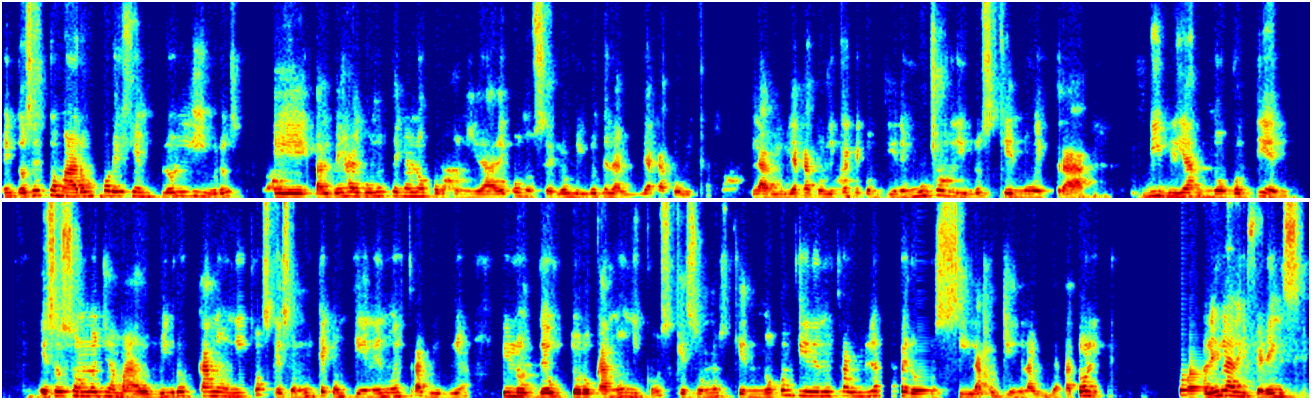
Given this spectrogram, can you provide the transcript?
Entonces tomaron, por ejemplo, libros, eh, tal vez algunos tengan la oportunidad de conocer los libros de la Biblia católica, la Biblia católica que contiene muchos libros que nuestra Biblia no contiene. Esos son los llamados libros canónicos, que son los que contiene nuestra Biblia, y los deuterocanónicos, que son los que no contienen nuestra Biblia, pero sí la contiene la Biblia católica. ¿Cuál es la diferencia?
